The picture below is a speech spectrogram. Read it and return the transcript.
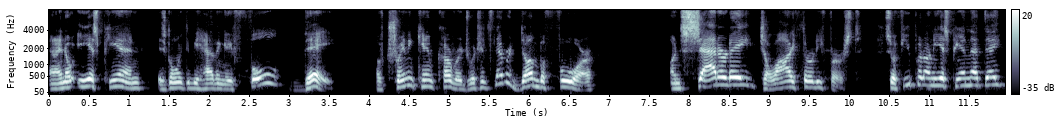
And I know ESPN is going to be having a full day of training camp coverage, which it's never done before, on Saturday, July 31st. So if you put on ESPN that day,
